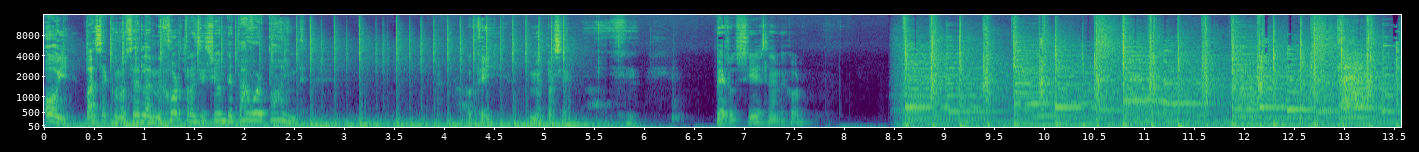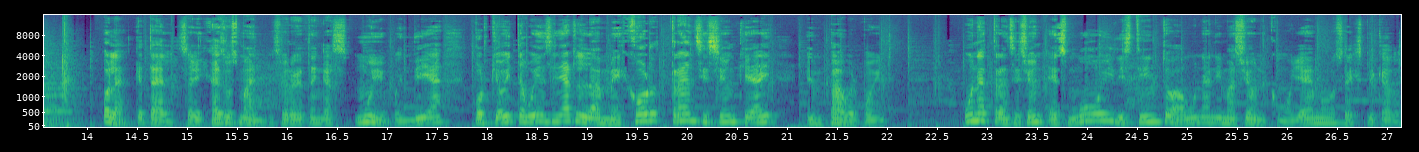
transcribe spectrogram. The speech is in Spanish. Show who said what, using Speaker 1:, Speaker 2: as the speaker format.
Speaker 1: Hoy vas a conocer la mejor transición de PowerPoint. Ok, me pasé. Pero sí es la mejor. Hola, ¿qué tal? Soy Jesús Guzmán, espero que tengas muy buen día porque hoy te voy a enseñar la mejor transición que hay en PowerPoint. Una transición es muy distinto a una animación, como ya hemos explicado.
